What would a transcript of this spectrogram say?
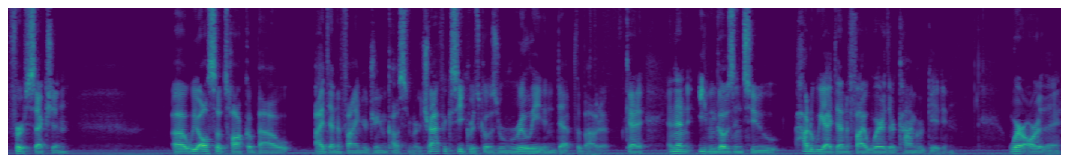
first section, uh, we also talk about identifying your dream customer. Traffic Secrets goes really in depth about it, okay? And then even goes into how do we identify where they're congregating? Where are they?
